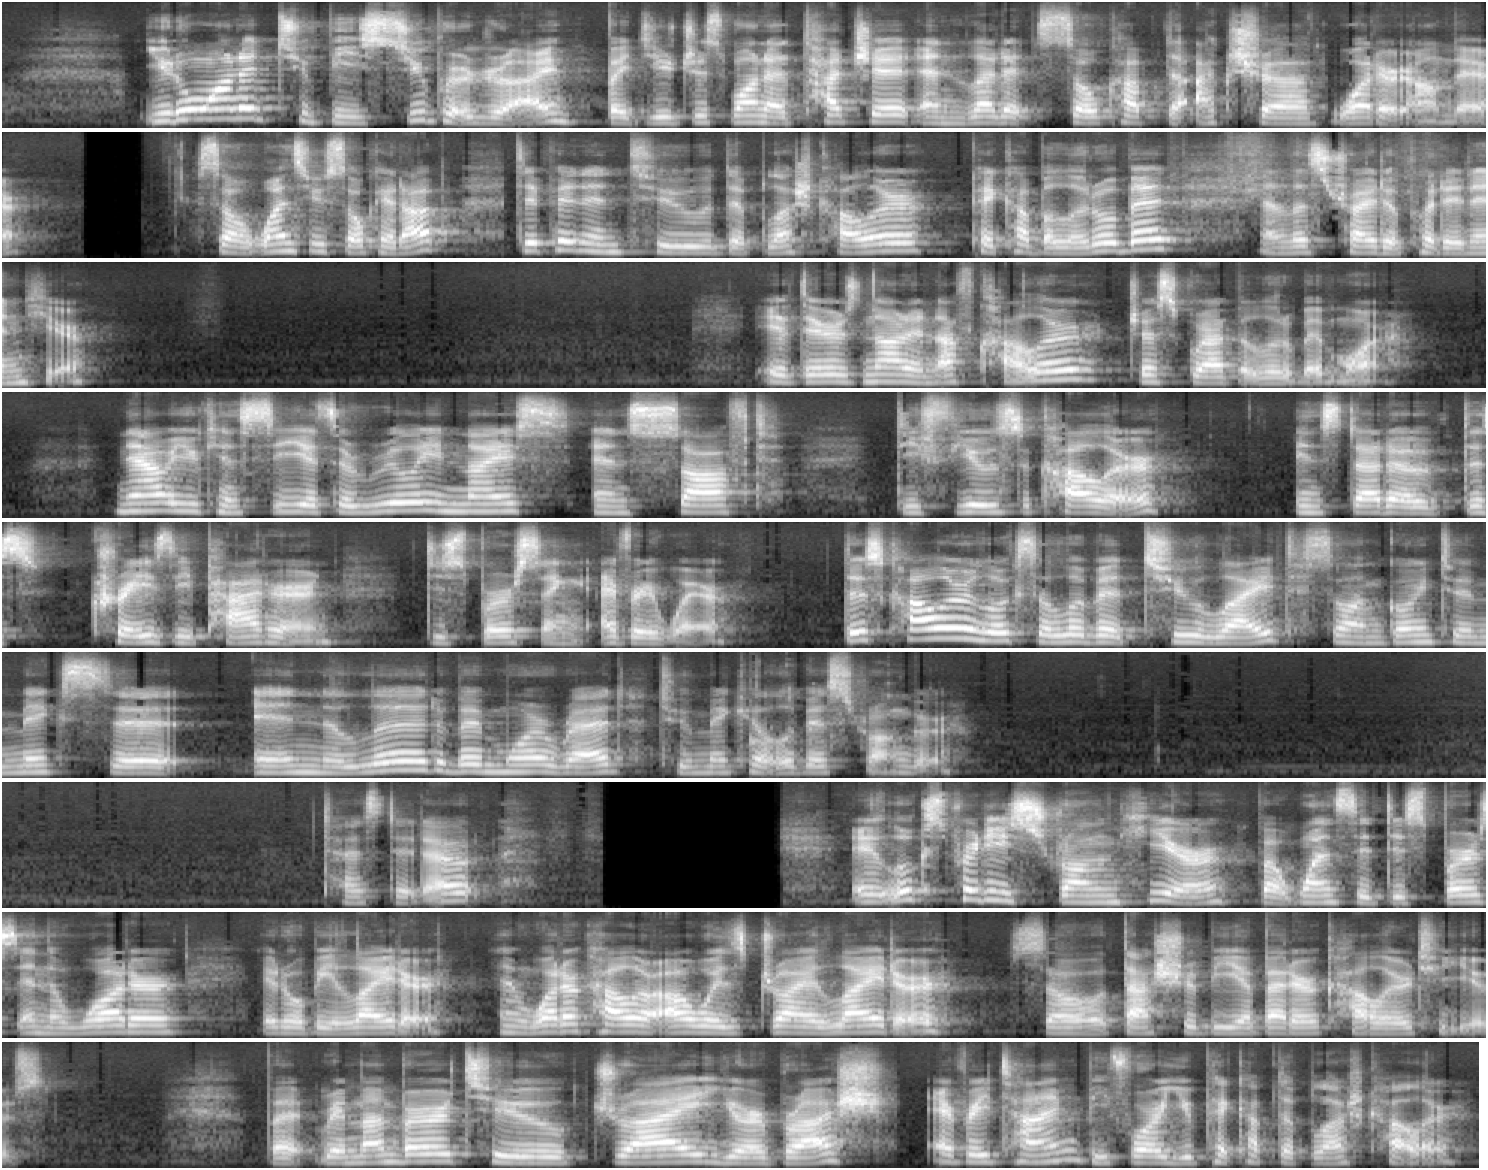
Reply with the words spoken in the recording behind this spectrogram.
You don't want it to be super dry, but you just want to touch it and let it soak up the extra water on there. So once you soak it up, dip it into the blush color, pick up a little bit, and let's try to put it in here. If there's not enough color, just grab a little bit more. Now you can see it's a really nice and soft diffused color instead of this crazy pattern dispersing everywhere. This color looks a little bit too light, so I'm going to mix it in a little bit more red to make it a little bit stronger. Test it out. It looks pretty strong here, but once it disperses in the water, it'll be lighter. And watercolor always dry lighter, so that should be a better color to use. But remember to dry your brush every time before you pick up the blush color.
